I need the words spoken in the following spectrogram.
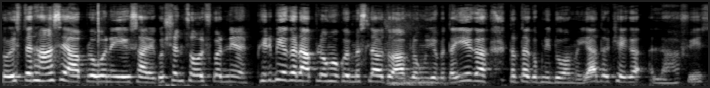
तो इस तरह से आप लोगों ने ये सारे क्वेश्चन सॉल्व करने हैं। फिर भी अगर आप लोगों को कोई मसला हो तो आप लोग मुझे बताइएगा, तब तक अपनी दुआ में याद रखिएगा। अल्लाह हाफिज़।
